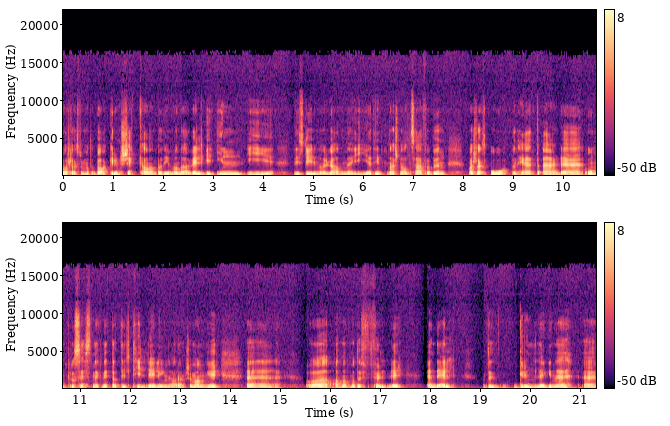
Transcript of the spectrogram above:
hva slags måte, bakgrunnssjekk har man på de man da velger inn i de styrende organene i et internasjonalt særforbund. Hva slags åpenhet er det om prosessene knytta til tildeling av arrangementer? Eh, og at man på en måte følger en del grunnleggende eh,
